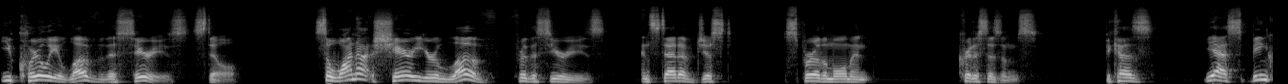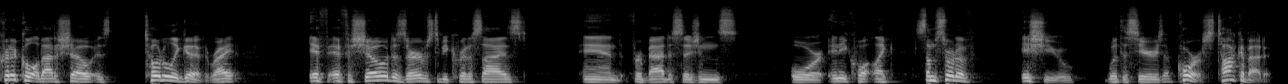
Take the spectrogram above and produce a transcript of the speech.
you clearly love this series still. So why not share your love for the series instead of just spur of the moment criticisms? Because yes, being critical about a show is totally good, right? If if a show deserves to be criticized and for bad decisions or any like some sort of issue with the series, of course, talk about it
